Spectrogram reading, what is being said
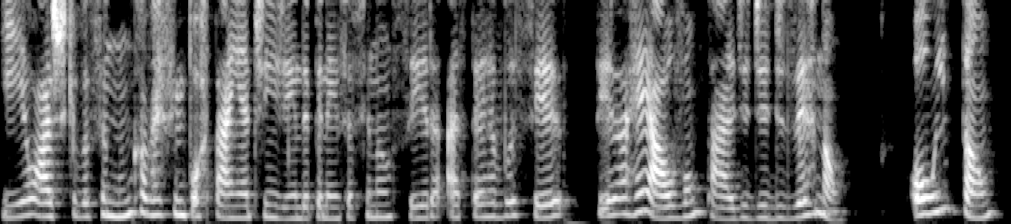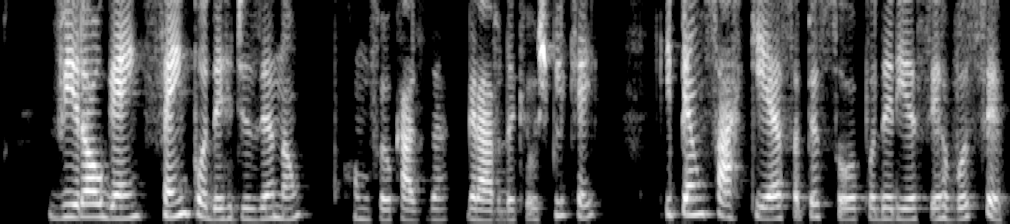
E eu acho que você nunca vai se importar em atingir a independência financeira até você ter a real vontade de dizer não. Ou então, vir alguém sem poder dizer não como foi o caso da grávida que eu expliquei, e pensar que essa pessoa poderia ser você.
